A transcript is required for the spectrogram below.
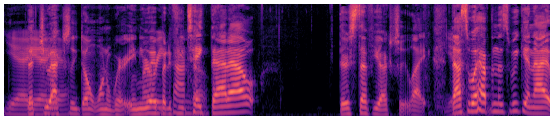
Yeah, that yeah, you yeah. actually don't want to wear anyway. Marie but if you take that out, there's stuff you actually like. Yeah. That's what happened this weekend. I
